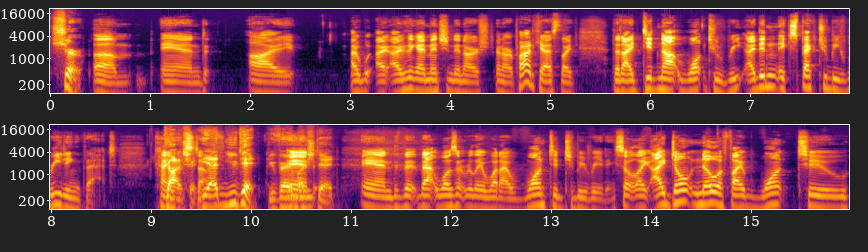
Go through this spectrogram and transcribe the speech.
Sure. Um, and I. I, w- I I think I mentioned in our in our podcast like that I did not want to read I didn't expect to be reading that kind of Gotcha. stuff Yeah, you did. You very much did. and th- that wasn't really what I wanted to be reading. So like I don't know if I want to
